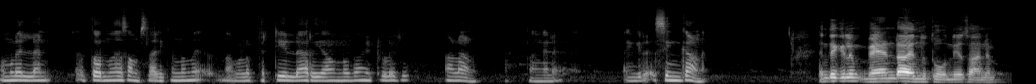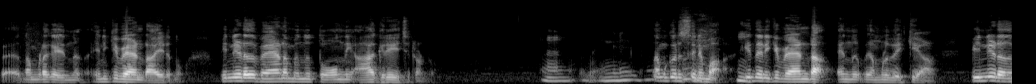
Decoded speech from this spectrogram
നമ്മളെല്ലാം തുറന്ന് സംസാരിക്കുന്നതും നമ്മളെ പറ്റി എല്ലാം അറിയാവുന്നതുമായിട്ടുള്ളൊരു ആളാണ്. അങ്ങനെ ഭയങ്കര സിങ്കാണ് എന്തെങ്കിലും വേണ്ട എന്ന് തോന്നിയ സാധനം നമ്മുടെ കയ്യിൽ നിന്ന് എനിക്ക് വേണ്ടായിരുന്നു. പിന്നീട് അത് വേണമെന്ന് തോന്നി ആഗ്രഹിച്ചിട്ടുണ്ടോ. നമുക്കൊരു സിനിമ ഇതെനിക്ക് വേണ്ട എന്ന് നമ്മൾ വെക്കുകയാണ്. പിന്നീട് അത്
